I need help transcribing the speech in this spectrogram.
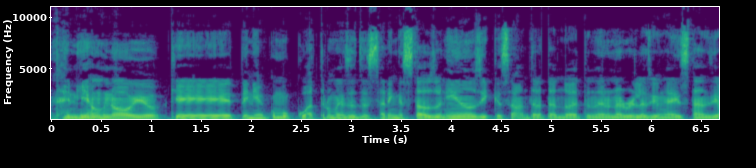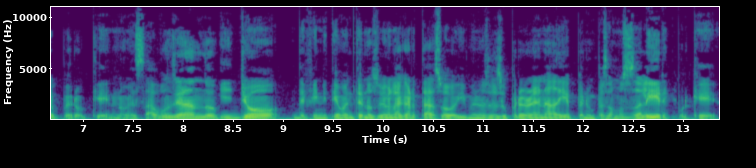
tenía un novio que tenía como cuatro meses de estar en Estados Unidos y que estaban tratando de tener una relación a distancia, pero que no estaba funcionando. Y yo definitivamente no soy un lagartazo y menos el superior de nadie, pero empezamos a salir porque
